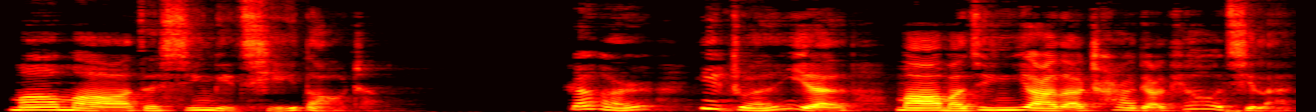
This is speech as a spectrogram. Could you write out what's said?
妈妈在心里祈祷着。然而一转眼，妈妈惊讶的差点跳起来，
